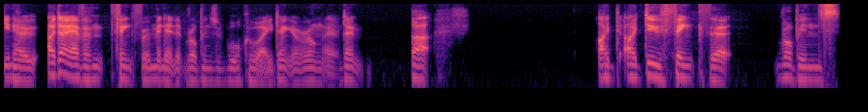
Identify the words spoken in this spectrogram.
you know, I don't ever think for a minute that Robins would walk away. Don't get wrong, I don't. But I I do think that Robins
